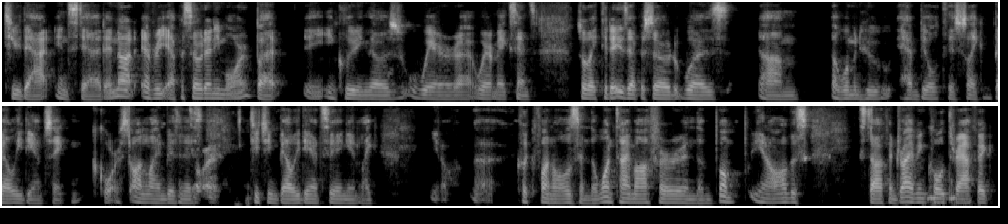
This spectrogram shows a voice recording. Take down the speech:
to that instead and not every episode anymore, but including those where, uh, where it makes sense. So like today's episode was, um, a woman who had built this like belly dancing course, online business, right. teaching belly dancing and like you know uh, ClickFunnels and the one-time offer and the bump, you know, all this stuff and driving cold traffic.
